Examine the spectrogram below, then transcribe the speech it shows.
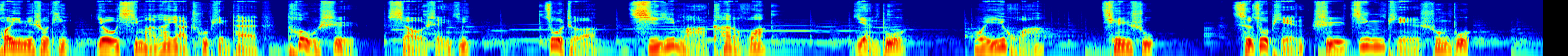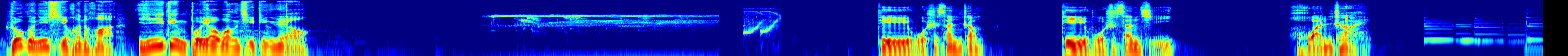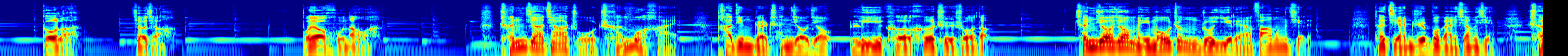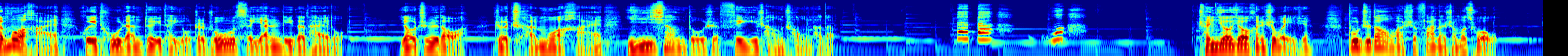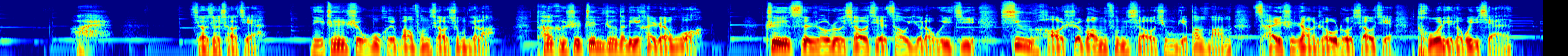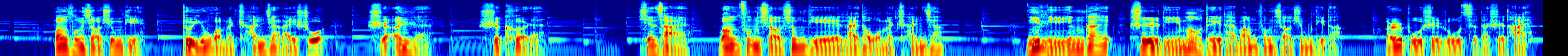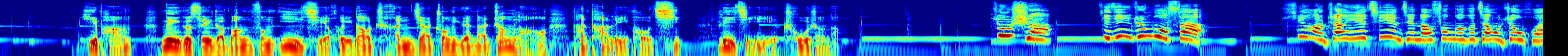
欢迎您收听由喜马拉雅出品的《透视小神医》，作者骑马看花，演播维华千书。此作品是精品双播。如果你喜欢的话，一定不要忘记订阅哦。第五十三章，第五十三集，还债。够了，娇娇，不要胡闹啊！陈家家主陈默海，他盯着陈娇娇，立刻呵斥说道：“陈娇娇美眸怔住，一脸发懵起来。她简直不敢相信陈默海会突然对她有着如此严厉的态度。要知道啊，这陈默海一向都是非常宠她的。”爸爸，我。陈娇娇很是委屈，不知道啊是犯了什么错误。哎，娇娇小姐，你真是误会王峰小兄弟了，他可是真正的厉害人物。这次柔柔小姐遭遇了危机，幸好是王峰小兄弟帮忙，才是让柔柔小姐脱离了危险。王峰小兄弟对于我们陈家来说是恩人，是客人。现在王峰小兄弟来到我们陈家。你理应该是礼貌对待王峰小兄弟的，而不是如此的失态。一旁那个随着王峰一起回到陈家庄园的张老，他叹了一口气，立即出声道：“就是啊，姐姐你真过分！幸好张爷爷亲眼见到峰哥哥将我救回，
